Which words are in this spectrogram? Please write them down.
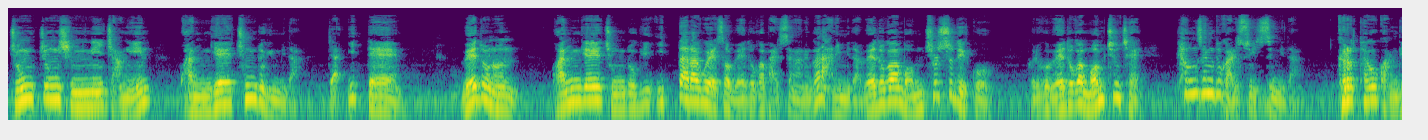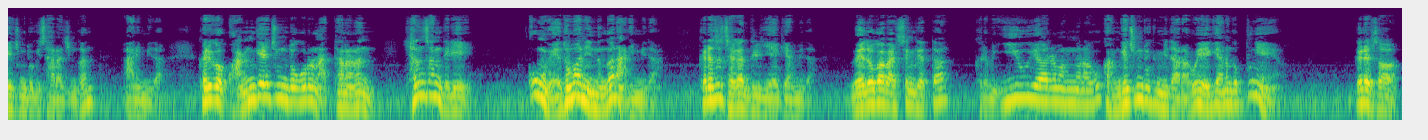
중증 심리 장애인 관계 중독입니다. 자, 이때 외도는 관계 중독이 있다라고 해서 외도가 발생하는 건 아닙니다. 외도가 멈출 수도 있고, 그리고 외도가 멈춘 채 평생도 갈 수 있습니다. 그렇다고 관계 중독이 사라진 건 아닙니다. 그리고 관계 중독으로 나타나는 현상들이 꼭 외도만 있는 건 아닙니다. 그래서 제가 늘 얘기합니다. 외도가 발생됐다? 그러면 이유야를 막론하고 관계 중독입니다라고 얘기하는 것 뿐이에요. 그래서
